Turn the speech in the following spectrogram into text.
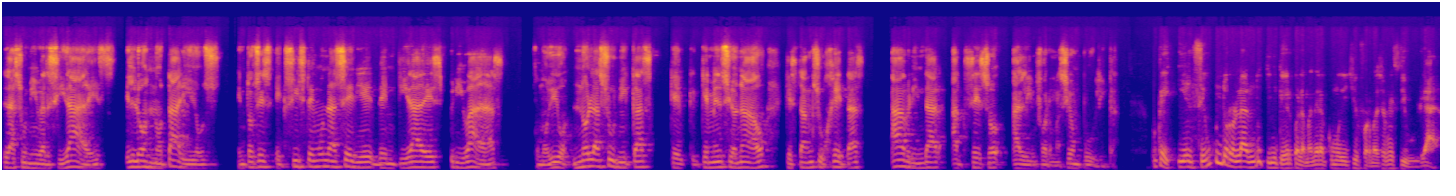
las universidades, los notarios, entonces existen una serie de entidades privadas, como digo, no las únicas que, he mencionado, que están sujetas a brindar acceso a la información pública. Ok, y el segundo, Rolando, tiene que ver con la manera como dicha información es divulgada.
